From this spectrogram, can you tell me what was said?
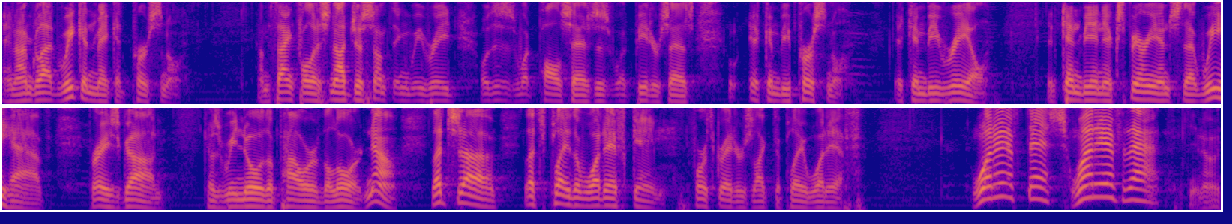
And I'm glad we can make it personal. I'm thankful it's not just something we read, oh, this is what Paul says, this is what Peter says. It can be personal, it can be real, it can be an experience that we have, praise God, because we know the power of the Lord. Now, let's, uh, let's play the what if game. Fourth graders like to play what if. What if this? What if that? You know,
